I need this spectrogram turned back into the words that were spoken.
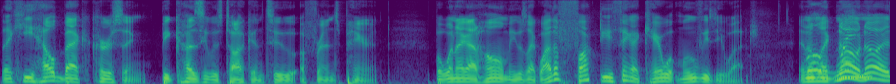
like he held back cursing because he was talking to a friend's parent. But when I got home, he was like, "Why the fuck do you think I care what movies you watch?" And Well, I'm like, "No, when- no, I,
